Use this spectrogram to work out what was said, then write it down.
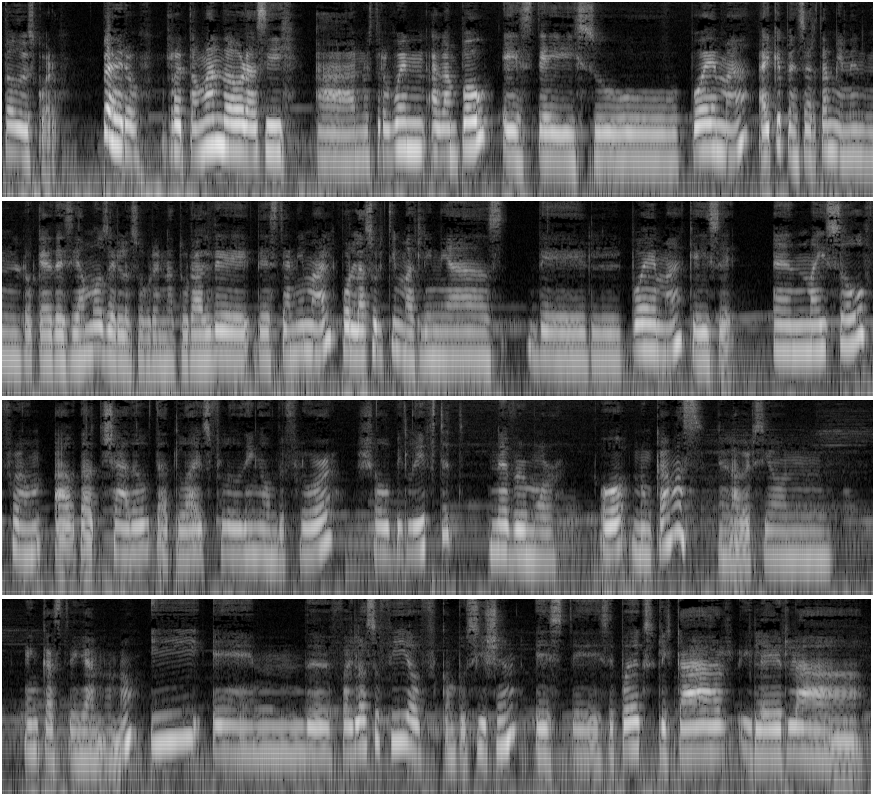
todo es cuervo. Pero, retomando ahora sí a nuestro buen Alan Poe este y su poema hay que pensar también en lo que decíamos de lo sobrenatural de, de este animal por las últimas líneas del poema que dice And my soul from out that shadow that lies floating on the floor shall be lifted nevermore o nunca más en la versión en castellano, ¿no? Y en The Philosophy of Composition este, se puede explicar y leer la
